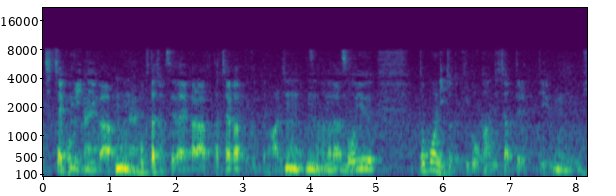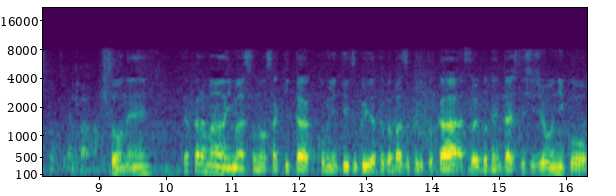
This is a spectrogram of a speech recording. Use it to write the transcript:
ちっちゃいコミュニティがうん。僕たちの世代から立ち上がっていくっていうのがあるじゃないですか,、うんだからそういうところにちょっと希望を感じちゃってるっていう人も結構いるな、そうね。だからまあ今そのさっき言ったコミュニティ作りだとか場作りとかそういうことに対して非常にこ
